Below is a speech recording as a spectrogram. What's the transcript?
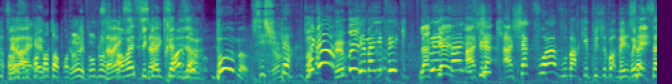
En vrai, vrai. c'est quand Prends ton temps, C'est en vrai, c'est quand même très bizarre. Boum C'est super Mais oui. Tu es magnifique La Ken, À chaque, fois, vous marquez plus de points. Mais, ça, dépend, c'est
